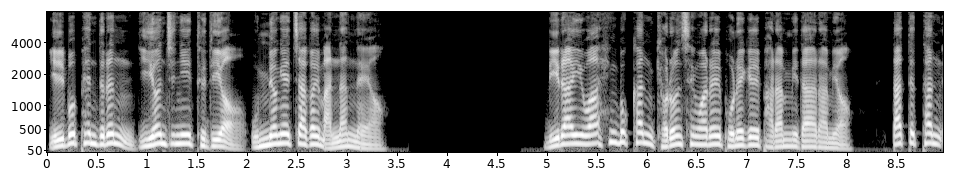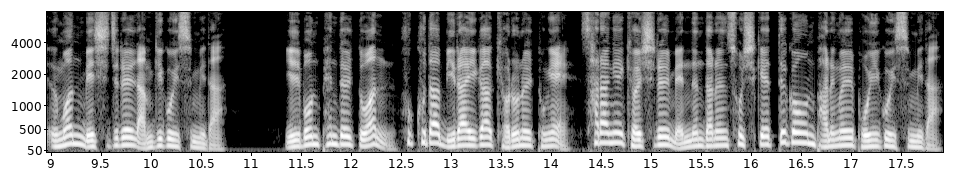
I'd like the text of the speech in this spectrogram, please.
일부 팬들은 이현진이 드디어 운명의 짝을 만났네요. 미라이와 행복한 결혼 생활을 보내길 바랍니다. 라며 따뜻한 응원 메시지를 남기고 있습니다. 일본 팬들 또한 후쿠다 미라이가 결혼을 통해 사랑의 결실을 맺는다는 소식에 뜨거운 반응을 보이고 있습니다.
